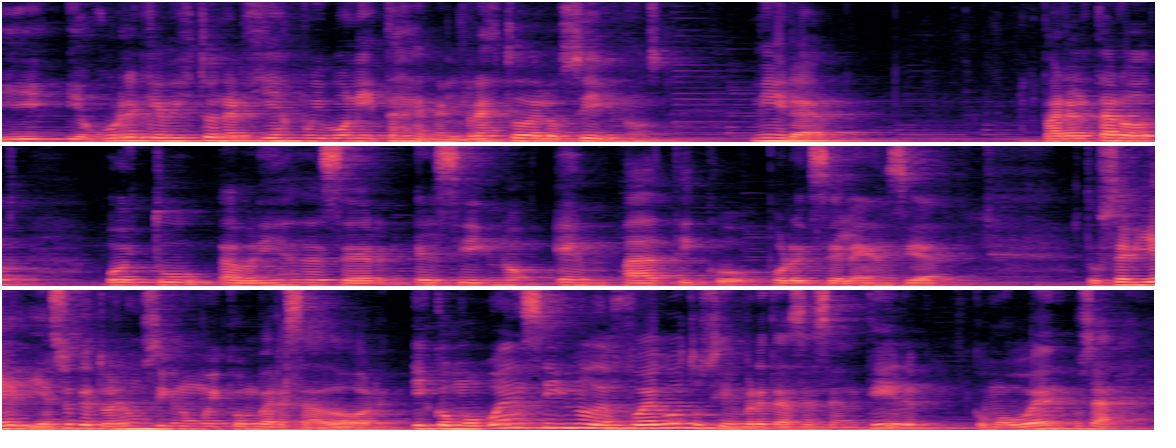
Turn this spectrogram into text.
y, ocurre que he visto energías muy bonitas en el resto de los signos. Mira, para el tarot, hoy tú habrías de ser el signo empático por excelencia. Tú serías, y eso que tú eres un signo muy conversador. Y como buen signo de fuego, tú siempre te haces sentir. Como buen, o sea,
